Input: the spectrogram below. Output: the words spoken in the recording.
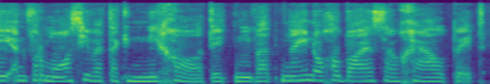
die inligting wat ek nie gehad het nie wat my nogal baie sou gehelp het.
